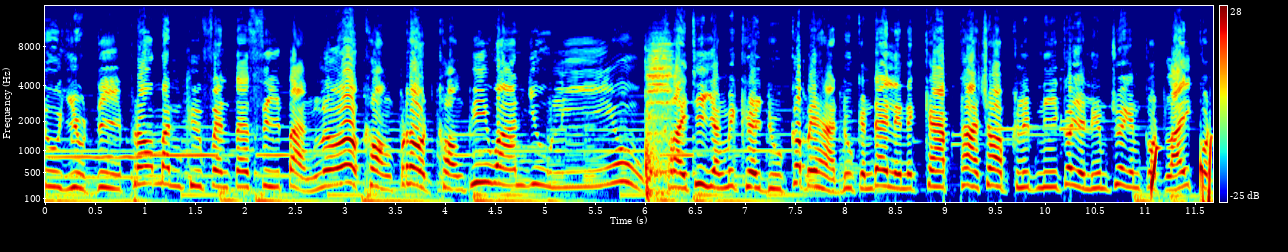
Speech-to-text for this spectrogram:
ดูอยู่ดี เพราะมันคือแฟนตาซีต่างโลกของโปรดของพี่วานอยู่ลี ใครที่ยังไม่เคยดูก็ไปหาดูกันได้เลยนะครับ ถ้าชอบคลิปนี้ก็อย่าลืมช่วยกันกดไลค์ กด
